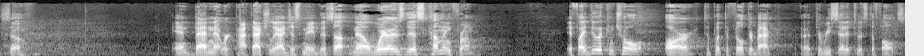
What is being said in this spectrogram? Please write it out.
So, and bad network path. Actually, I just made this up. Now, where is this coming from? If I do a control R to put the filter back, uh, to reset it to its defaults,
